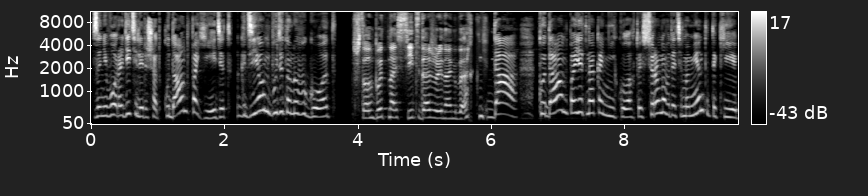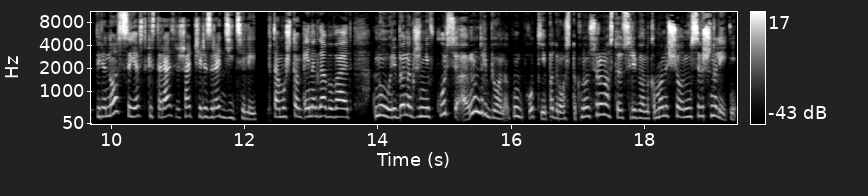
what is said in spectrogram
за него родители решат, куда он поедет, где он будет на Новый год, Что он будет носить даже иногда. Да, куда он поедет на каникулах. То есть все равно вот эти моменты, такие переносы, я все-таки стараюсь решать через родителей. Потому что иногда бывает, ну, ребенок же не в курсе, а, ну, ребенок, ну, окей, подросток, но он все равно остается ребенком, он еще он несовершеннолетний.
